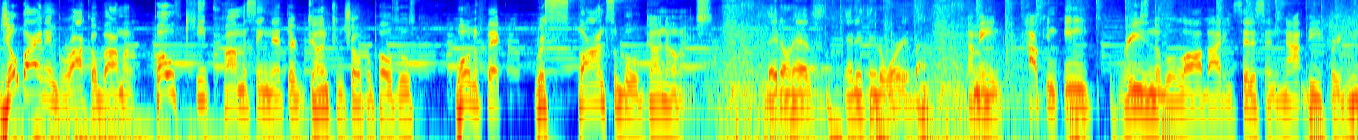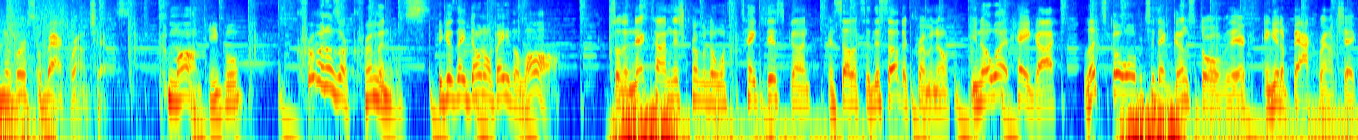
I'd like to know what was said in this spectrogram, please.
Joe Biden and Barack Obama both keep promising that their gun control proposals won't affect responsible gun owners. They don't have anything to worry about. I mean, how can any reasonable law abiding citizen not be for universal background checks? Come on, people. Criminals are criminals because they don't obey the law. So the next time this criminal wants to take this gun and sell it to this other criminal, you know what? Hey, guy, let's go over to that gun store over there and get a background check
